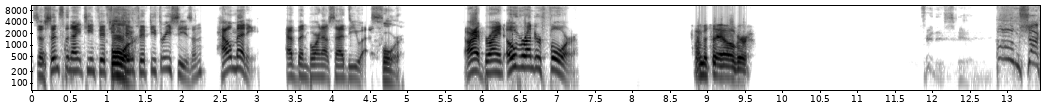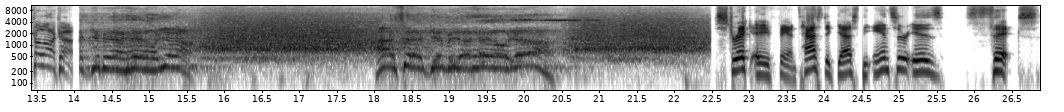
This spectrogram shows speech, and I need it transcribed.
So since the 1952-53 season, how many have been born outside the U.S.? Four. All right, Brian, over under four. I'm gonna say over. Boom shakalaka. Give me a hell yeah. I said, give me a hell yeah. Strick, a fantastic guess. The answer is six.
